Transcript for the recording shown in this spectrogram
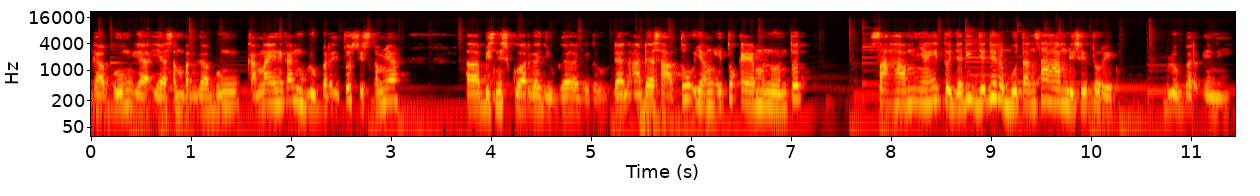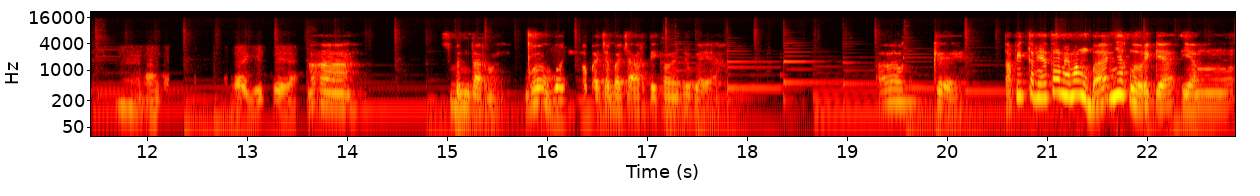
gabung ya ya sempat gabung karena ini kan Bluebird itu sistemnya eh, bisnis keluarga juga gitu. Dan ada satu yang itu kayak menuntut sahamnya itu. Jadi jadi rebutan saham di situ Rik. Bluebird ini. Hmm, ada gitu ya Heeh. sebentar nih. Gue gue coba baca-baca artikelnya juga ya. Oke. Tapi ternyata memang banyak loh Rick ya yang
